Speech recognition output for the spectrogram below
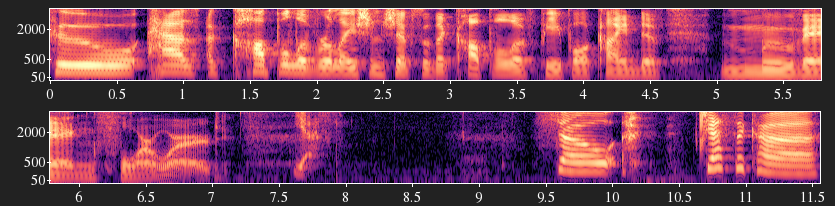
who has a couple of relationships with a couple of people kind of moving forward. Yes. So, Jessica,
